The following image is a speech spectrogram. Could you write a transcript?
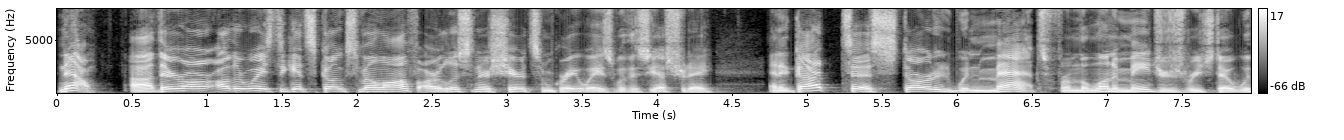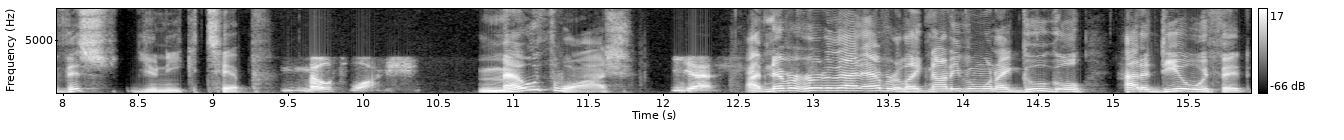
Now, uh, there are other ways to get skunk smell off. Our listeners shared some great ways with us yesterday. And it got uh, started when Matt from the London Majors reached out with this unique tip Mouthwash. mouthwash. Yes. I've never heard of that ever. Like, not even when I Google how to deal with it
